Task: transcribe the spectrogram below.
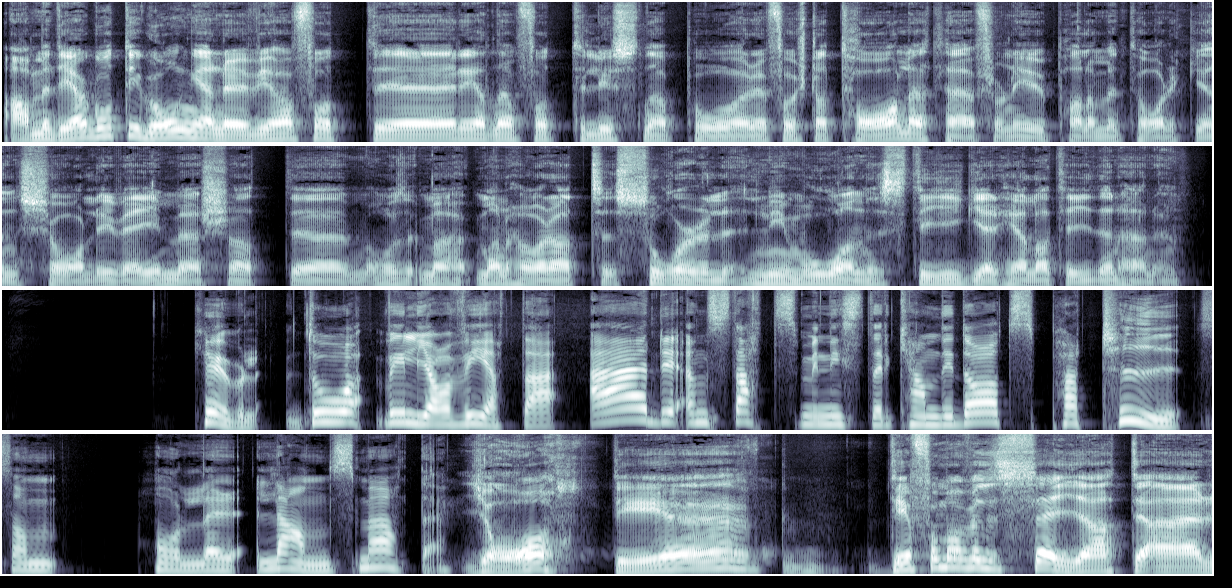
Ja, men det har gått igång här nu. Vi har fått, eh, redan fått lyssna på det första talet här från EU-parlamentarikern Charlie Weimers. Att, eh, man, hör att sorlnivån stiger hela tiden här nu. Kul. Då vill jag veta, är det en statsministerkandidats parti som håller landsmöte? Ja, det, det får man väl säga att det är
